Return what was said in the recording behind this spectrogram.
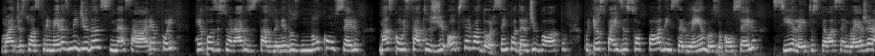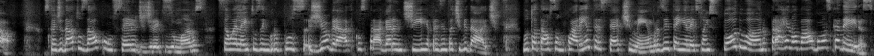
Uma de suas primeiras medidas nessa área foi reposicionar os Estados Unidos no Conselho mas com status de observador, sem poder de voto, porque os países só podem ser membros do Conselho se eleitos pela Assembleia Geral. Os candidatos ao Conselho de Direitos Humanos são eleitos em grupos geográficos para garantir representatividade. No total, são 47 membros e tem eleições todo ano para renovar algumas cadeiras.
